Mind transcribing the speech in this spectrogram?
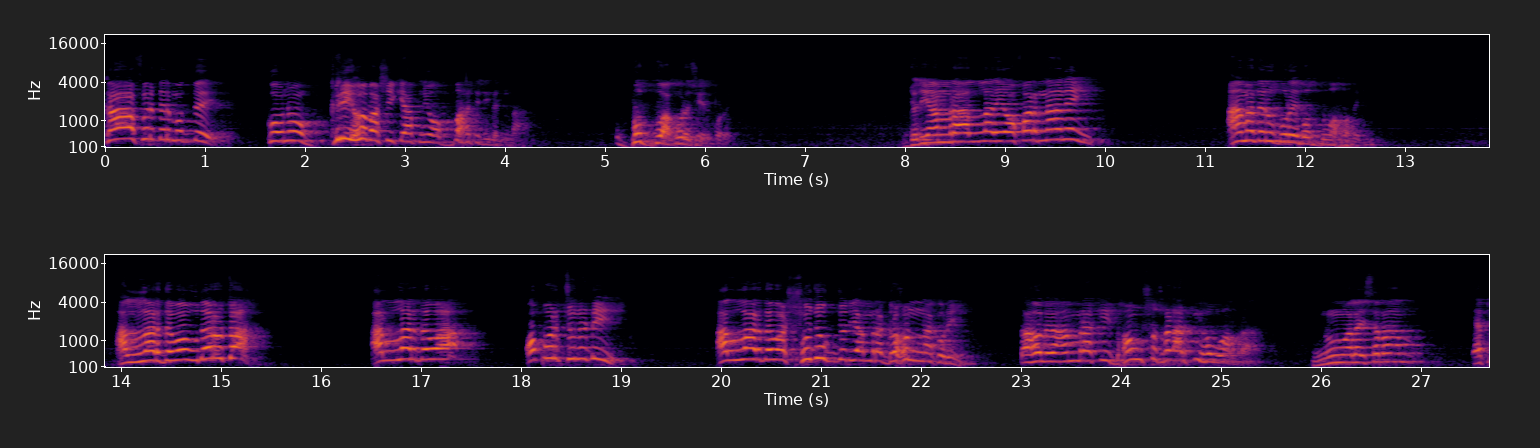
কাফেরদের মধ্যে কোন গৃহবাসীকে আপনি অব্যাহতি দিবেন না। বদুয়া করেছে এরপরে। যদি আমরা আল্লাহর এই অফার না নেই, আমাদের উপরে বদুয়া হবে। আল্লাহর দেওয়া উদারতা, আল্লাহর দেওয়া অপরচুনিটি আল্লাহর দেওয়া সুযোগ যদি আমরা গ্রহণ না করি, তাহলে আমরা কি ধ্বংস ছাড়া আর কি হব আমরা? নূ আলাইসালাম এত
